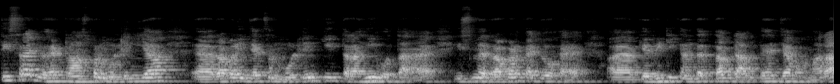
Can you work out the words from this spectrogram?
तीसरा जो है ट्रांसफ़र मोल्डिंग या रबर इंजेक्शन मोल्डिंग की तरह ही होता है। इसमें रबड़ का जो है केविटी के अंदर तब डालते हैं जब हमारा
